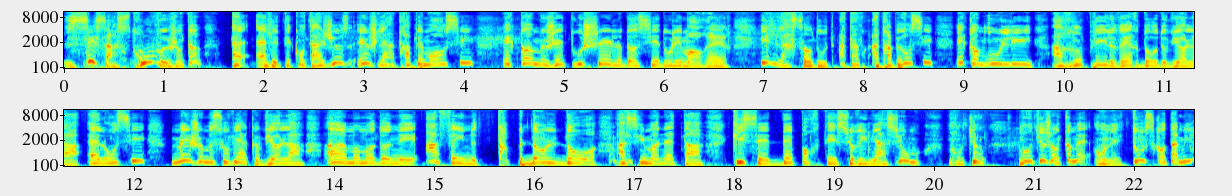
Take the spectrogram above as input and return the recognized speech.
Si ça se trouve, Jotin, elle, elle était contagieuse et je l'ai attrapée moi aussi. Et comme j'ai touché le dossier d'Ouli Morer, il l'a sans doute atta- attrapé aussi. Et comme Ouli a rempli le verre d'eau de Viola, elle aussi. Mais je me souviens que Viola, à un moment donné, a fait une tape dans le dos à Simonetta qui s'est déportée sur Ignacio. Mon, Dieu, mon Dieu, j'entends, mais on est tous contaminés.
